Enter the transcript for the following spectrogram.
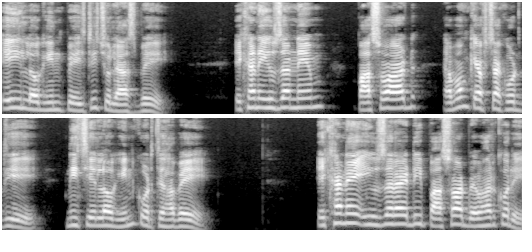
এই লগ পেজটি চলে আসবে। এখানে ইউজার নেম পাসওয়ার্ড এবং ক্যাপচা কোড দিয়ে নিচে লগ করতে হবে। এখানে ইউজার আইডি পাসওয়ার্ড ব্যবহার করে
